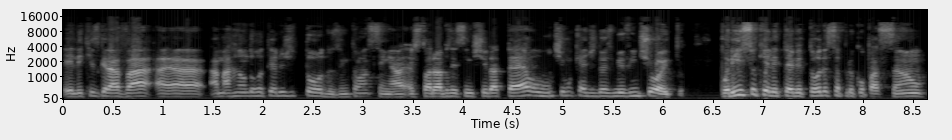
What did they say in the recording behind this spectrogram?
ele quis gravar uh, amarrando o roteiro de todos. Então, assim, a, história vai fazer sentido até o último, que é de 2028. Por isso que ele teve toda essa preocupação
